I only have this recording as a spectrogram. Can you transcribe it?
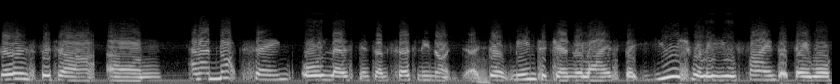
those that are, um, and I'm not saying all lesbians, I'm certainly not, I don't mean to generalize, but usually you'll find that they will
